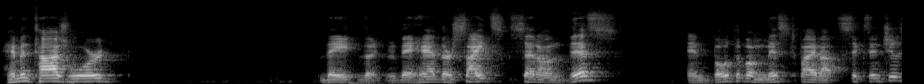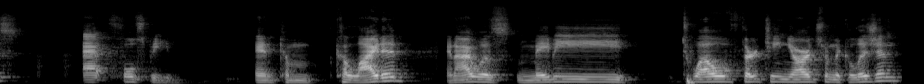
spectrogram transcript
him and Taj Ward, they the, they had their sights set on this, and both of them missed by about six inches at full speed and com- collided. And I was maybe 12, 13 yards from the collision.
